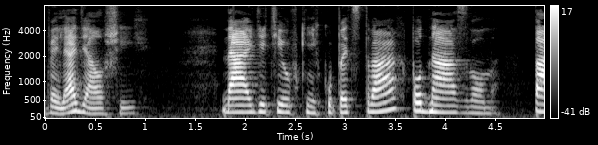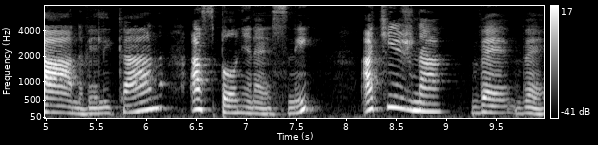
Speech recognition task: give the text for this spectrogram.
veľa ďalších. Nájdete ju v knihkupectvách pod názvom Pán Velikán a splnené sny a tiež na www.rab.sk.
